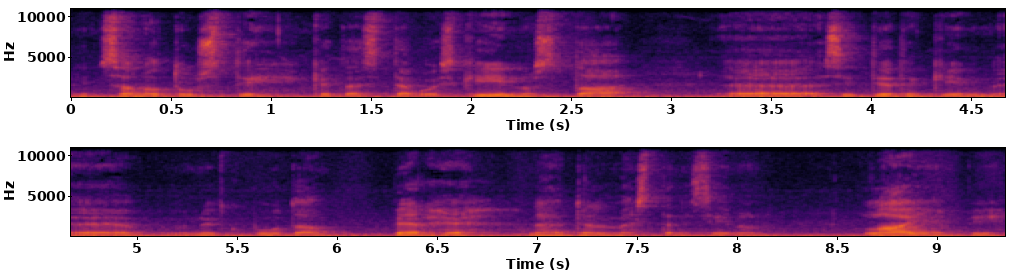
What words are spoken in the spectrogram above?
niin sanotusti, ketä sitä voisi kiinnostaa. Sitten tietenkin nyt kun puhutaan perhenäytelmästä, niin siinä on laajempi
